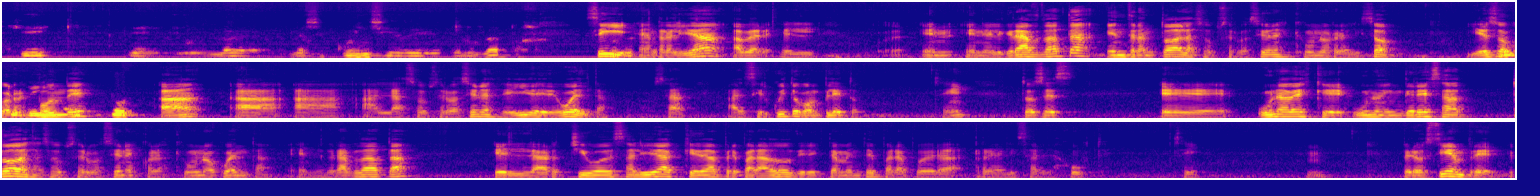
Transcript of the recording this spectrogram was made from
la, secuencia de, los datos. Sí, en realidad, a ver, el, en, en el Graph Data entran todas las observaciones que uno realizó. Y eso corresponde a, a, las observaciones de ida y de vuelta, o sea, al circuito completo. ¿sí? Entonces, eh, una vez que uno ingresa todas las observaciones con las que uno cuenta en el Graph Data, el archivo de salida queda preparado directamente para poder realizar el ajuste. ¿sí? ¿Mm? Pero siempre,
